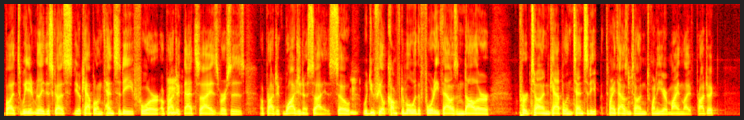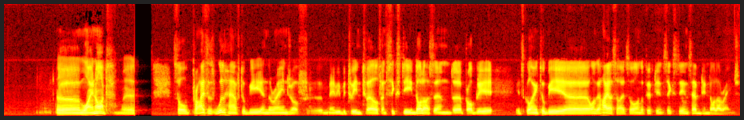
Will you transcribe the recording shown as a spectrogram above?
But we didn't really discuss, you know, capital intensity for a project mm. that size versus a project Wodgina size. So, mm. would you feel comfortable with a forty thousand dollar per ton capital intensity, twenty thousand ton, twenty year mine life project? Uh, why not? Uh, so prices will have to be in the range of uh, maybe between twelve and sixteen dollars, and uh, probably it's going to be uh, on the higher side, so on the 15 16 17 dollar range.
